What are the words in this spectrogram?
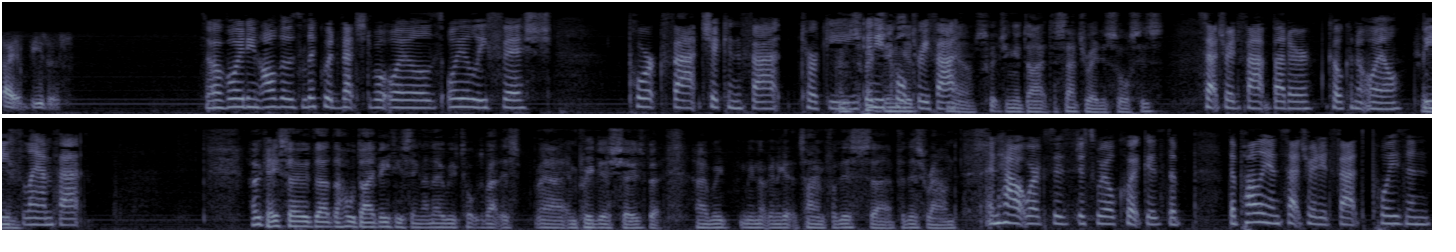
diabetes. So avoiding all those liquid vegetable oils, oily fish, pork fat, chicken fat, turkey, any poultry your, fat. Yeah, switching your diet to saturated sources. Saturated fat, butter, coconut oil, Drinking. beef, lamb fat. Okay, so the, the whole diabetes thing, I know we've talked about this uh, in previous shows, but uh, we, we're not going to get the time for this uh, for this round. And how it works is just real quick is the the polyunsaturated fats poison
